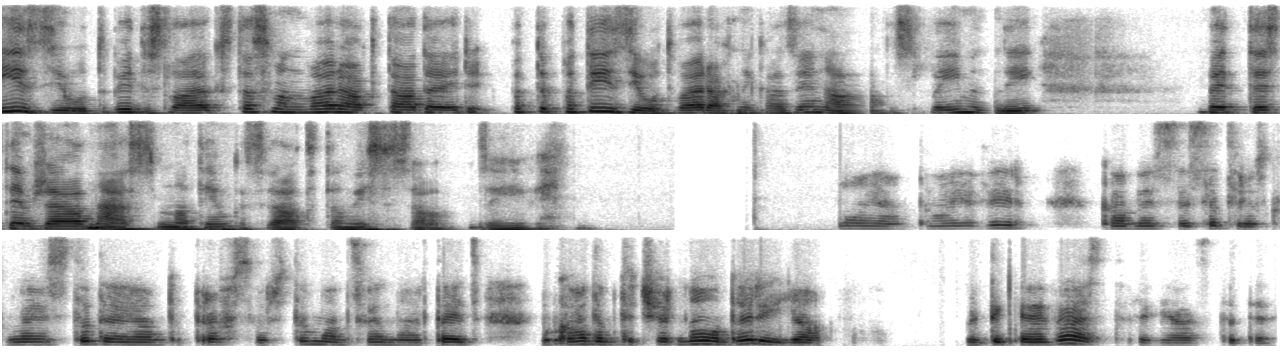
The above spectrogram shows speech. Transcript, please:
izjūtu viduslaikus, tas man vairāk tāda ir, pat, pat izjūtu vairāk nekā zinātnes līmenī. Bet es, diemžēl, neesmu no tiem, kas velta tam visu savu dzīvi. Nu, jā, tā jau ir. Kā mēs, es atceros, kad mēs studējām, tad profesors Tumans vienmēr teica, nu kādam taču ir nauda arī jāpārāk, ne tikai vēsture jāstudē.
